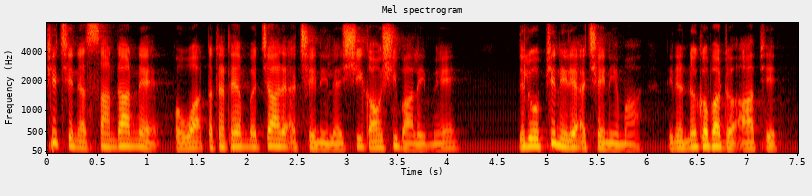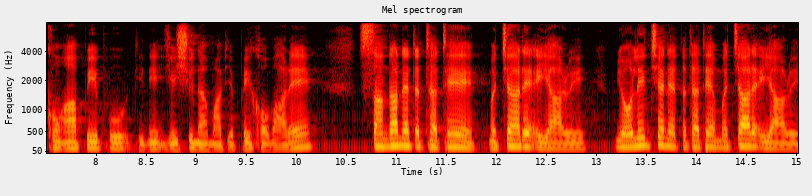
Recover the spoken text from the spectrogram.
ဖြစ်ချင်တဲ့စန္ဒနဲ့ဘဝတထထဲမကြတဲ့အခြေအနေလည်းရှိကောင်းရှိပါလိမ့်မယ်ဒီလိုဖြစ်နေတဲ့အချိန်တွေမှာဒီနေ့နှုတ်ကပတ်တော်အားဖြင့်ခွန်အားပေးဖို့ဒီနေ့ယေရှုနာမဖြင့်ဖိတ်ခေါ်ပါတယ်စန္ဒနဲ့တထထဲမကြတဲ့အရာတွေမျောလင့်ချက်နဲ့တထထဲမကြတဲ့အရာတွေ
